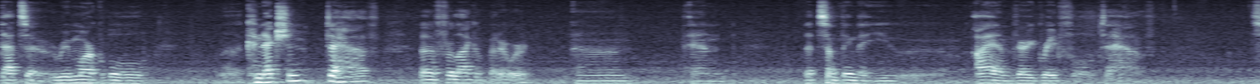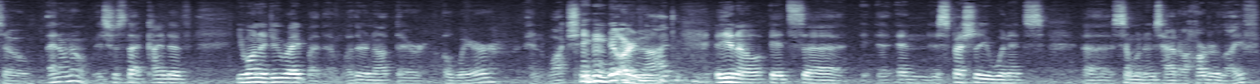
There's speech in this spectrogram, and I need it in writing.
that's a remarkable connection to have, for lack of a better word. Um, and that's something that you, I am very grateful to have. So I don't know. It's just that kind of, you want to do right by them, whether or not they're aware and watching or not. You know, it's uh, and especially when it's uh, someone who's had a harder life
